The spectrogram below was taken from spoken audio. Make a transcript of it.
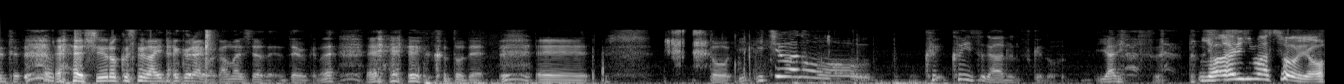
れて、えー 収録する間ぐらいは我慢してくださいというけどね。えー、いうことで、えーと、い一応あのク、クイズがあるんですけど、やります？やりましょうよ。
